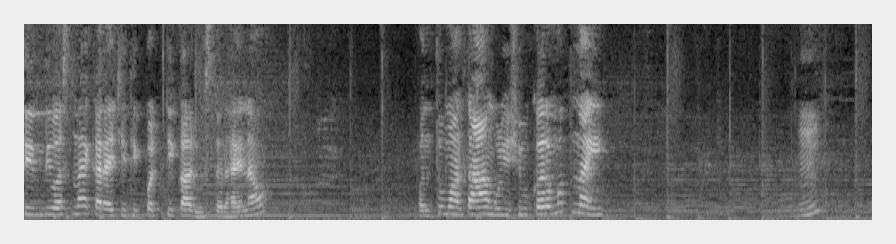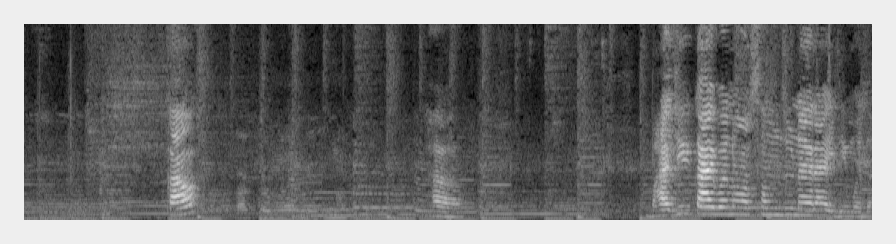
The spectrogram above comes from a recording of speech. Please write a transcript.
तीन दिवस नाही करायची ती पट्टी काढूस तर आहे ना हो? पण तुम्हाला तर आंघोळी शिव करमत नाही हं? का हो? भाजी काय बनव समजू नाही राहिली मला.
